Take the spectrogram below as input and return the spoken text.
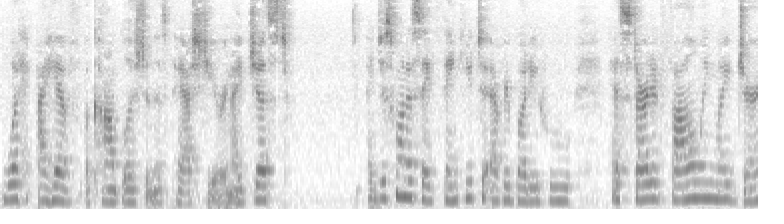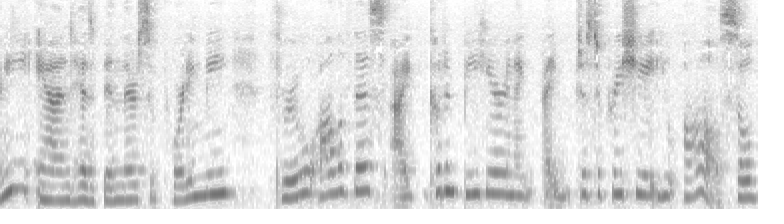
what I have accomplished in this past year. And I just, I just want to say thank you to everybody who has started following my journey and has been there supporting me through all of this. I couldn't be here, and I, I just appreciate you all. So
